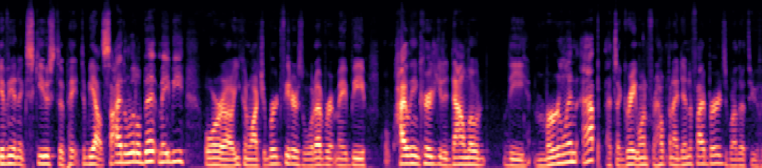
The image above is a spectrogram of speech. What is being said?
give you an excuse to pay, to be outside a little bit, maybe, or uh, you can watch your bird feeders, whatever it may be. Highly encourage you to download the Merlin app. That's a great one for helping identify birds, whether through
